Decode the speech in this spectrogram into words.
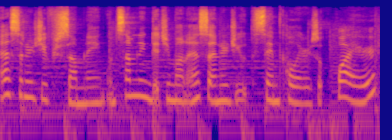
S energy for summoning. When summoning Digimon S energy with the same color is acquired.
